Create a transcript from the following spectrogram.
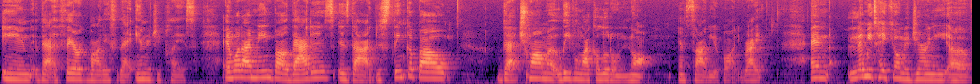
in that etheric body, so that energy place. And what I mean by that is, is that just think about that trauma leaving like a little knot inside of your body, right? And let me take you on a journey of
